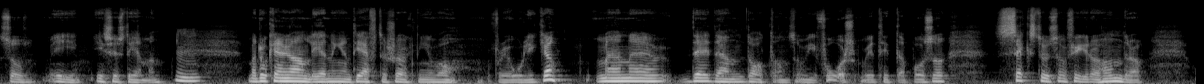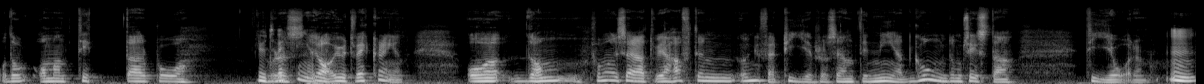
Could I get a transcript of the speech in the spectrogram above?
så i, i systemen. Mm. Men då kan ju anledningen till eftersökningen vara flera olika. Men eh, det är den datan som vi får som vi tittar på. Så 6400. Och då om man tittar på utvecklingen. Ja, utvecklingen. Och de får man ju säga att vi har haft en ungefär 10% i nedgång de sista 10 åren. Mm.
